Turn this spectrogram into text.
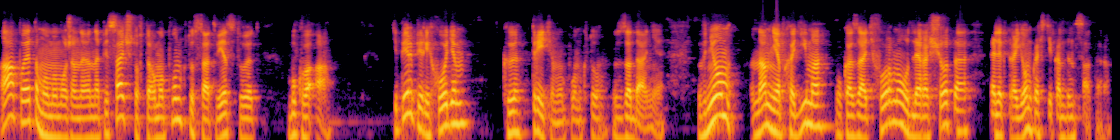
А, поэтому мы можем, наверное, написать, что второму пункту соответствует буква А. Теперь переходим к третьему пункту задания. В нем нам необходимо указать формулу для расчета электроемкости конденсатора.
